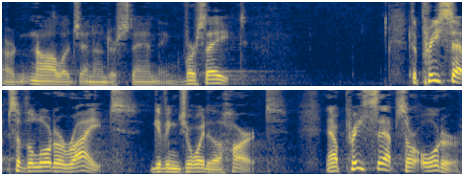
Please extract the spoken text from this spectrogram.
Or knowledge and understanding. Verse 8, "The precepts of the Lord are right, giving joy to the heart." Now precepts are order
